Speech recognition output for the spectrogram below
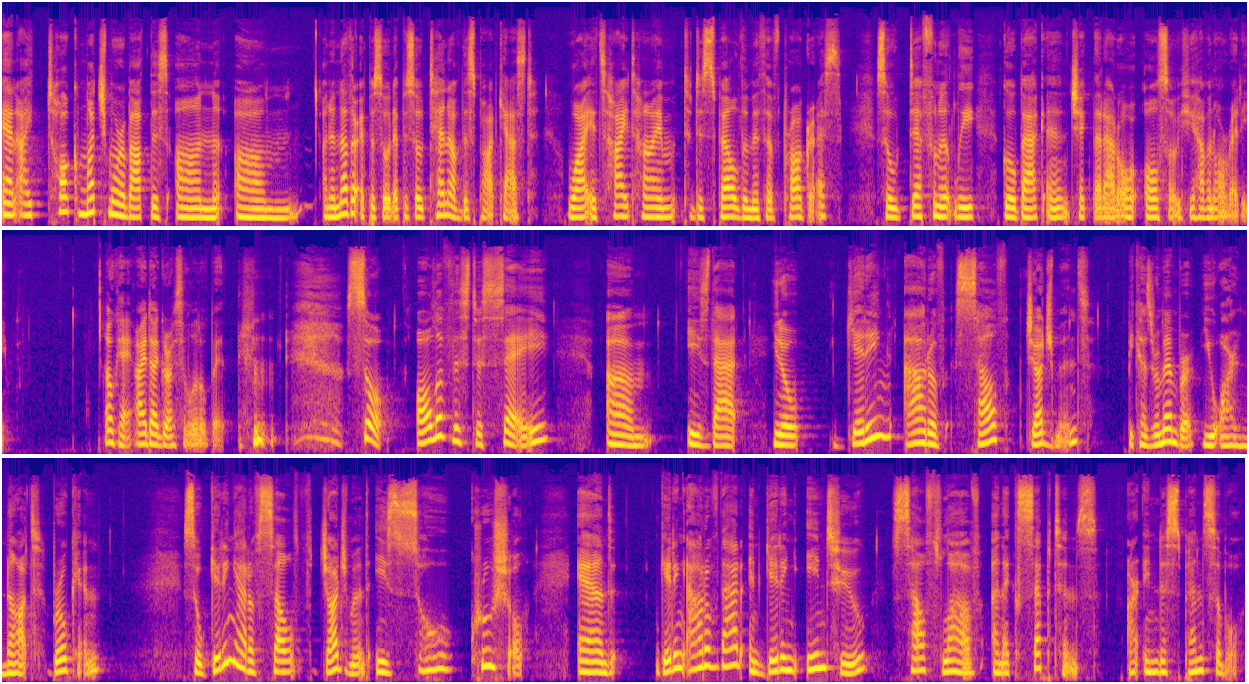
And I talk much more about this on um, on another episode, episode ten of this podcast, why it's high time to dispel the myth of progress. So definitely go back and check that out also if you haven't already. Okay, I digress a little bit. so all of this to say um, is that you know getting out of self judgment because remember, you are not broken. So, getting out of self judgment is so crucial. And getting out of that and getting into self love and acceptance are indispensable.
